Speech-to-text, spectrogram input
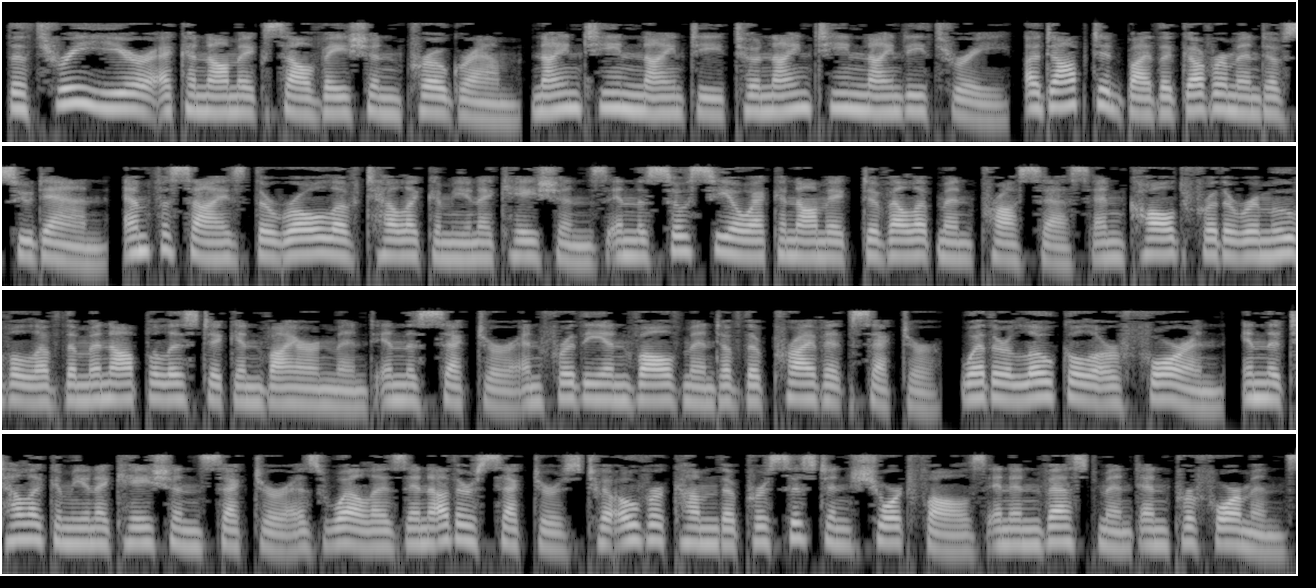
the three-year Economic Salvation Program 1990 adopted by the Government of Sudan, emphasized the role of telecommunications in the socio-economic development process and called for the removal of the monopolistic environment in the sector and for the involvement of the private sector, whether local or foreign, in the telecommunications sector as well as in other sectors to overcome the persistent shortfalls in investment and performance.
